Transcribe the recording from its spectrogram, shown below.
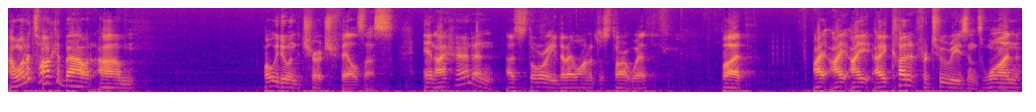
I want to talk about um, what we do when the church fails us. And I had an, a story that I wanted to start with, but I, I, I, cut it for two reasons. One,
